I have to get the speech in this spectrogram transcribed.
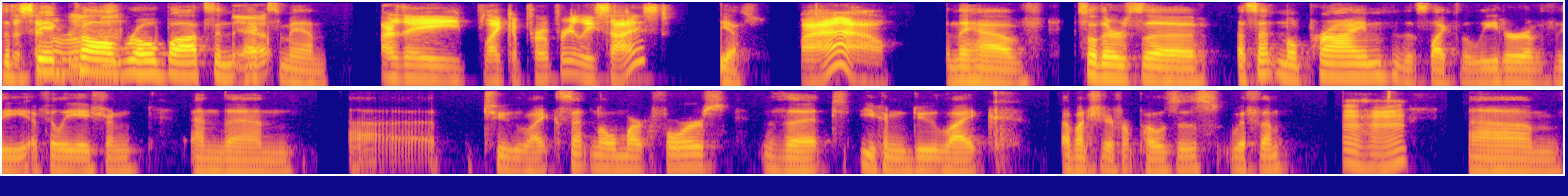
The, the, the big tall robots? robots in Yep. X Men. Are they like appropriately sized? Yes. Wow. and they have so there's a, a sentinel prime that's like the leader of the affiliation and then uh, two like sentinel mark fours that you can do like a bunch of different poses with them Mm-hmm. um,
